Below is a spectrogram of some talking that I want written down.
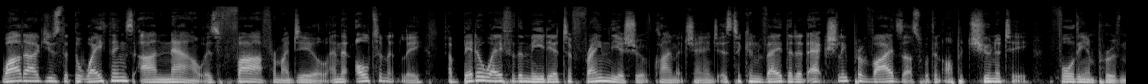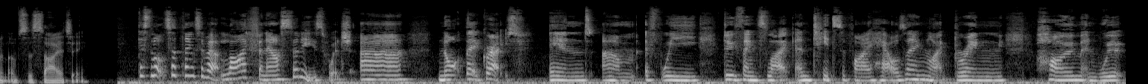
Wild argues that the way things are now is far from ideal, and that ultimately, a better way for the media to frame the issue of climate change is to convey that it actually provides us with an opportunity for the improvement of society. There's lots of things about life in our cities which are not that great. And um, if we do things like intensify housing, like bring home and work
